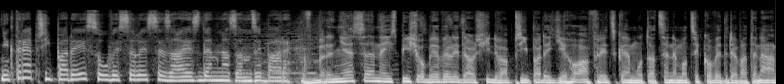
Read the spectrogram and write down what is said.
Některé případy souvisely se zájezdem na Zanzibar. V Brně se nejspíš objevily další dva případy jihoafrické mutace nemoci COVID-19.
